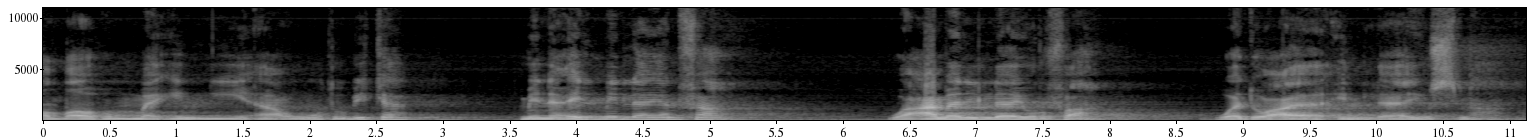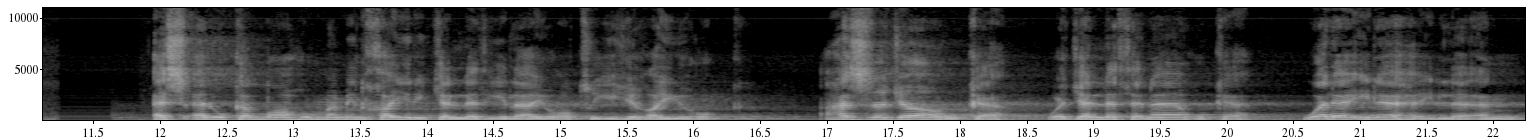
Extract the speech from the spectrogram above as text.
اللهم إني أعوذ بك من علم لا ينفع وعمل لا يرفع ودعاء لا يسمع. أسألك اللهم من خيرك الذي لا يعطيه غيرك. عز جارك وجل ثناؤك. ولا إله إلا أنت.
